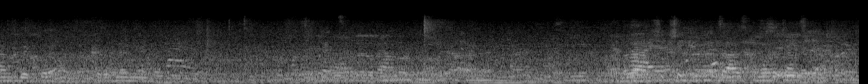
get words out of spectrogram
चान्स भेटतो परत नाही मिळत. शिक्षक आज तुम्हाला चान्स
